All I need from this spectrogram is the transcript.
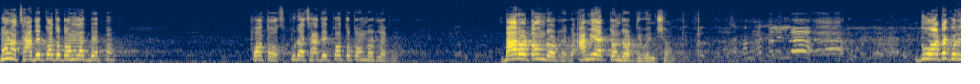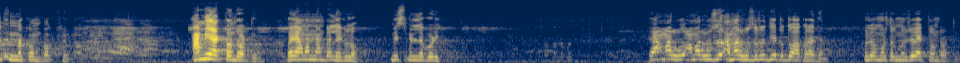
মনে ছাদে কত টন লাগবে আপনার? কত? পুরা ছাদে কত টন রড লাগবে? বারো টন রড লাগবে। আমি এক টন রড দিব ইনশাল্লাহ দুয়াটা করে দেন না কমপক্ষে। আমি এক টন রড দিব। ভাই, আমার নামটা লেখলো। বিসমিল্লা পড়ি। আমার আমার হুজুর, আমার হুজুরের দিয়ে একটু দোয়া করে দেন। বলে মোস্তাক নজর এক টন রড দিব।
